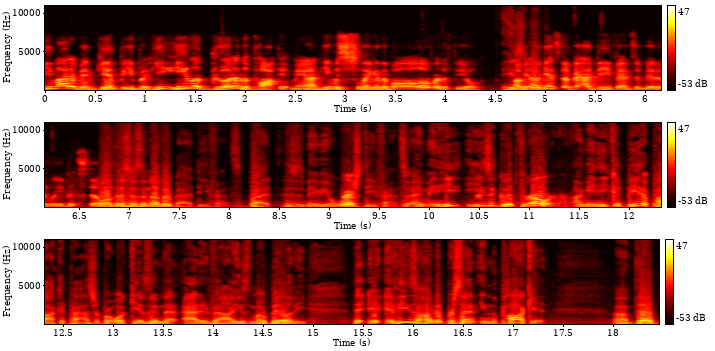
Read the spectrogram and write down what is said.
he might have been gimpy, but he he looked good in the pocket, man. He was slinging the ball all over the field. He's okay, good, against a bad defense, admittedly, but still. Well, this is another bad defense, but this is maybe a worse right. defense. I mean, he he's a good thrower. I mean, he could be a pocket passer, but what gives him that added value is the mobility. If he's 100% in the pocket, um, they'll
